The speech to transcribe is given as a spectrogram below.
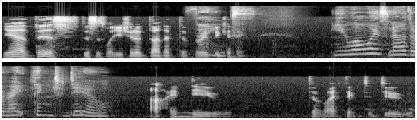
yeah, this. This is what you should have done at the very Thanks. beginning. You always know the right thing to do. I knew the right thing to do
